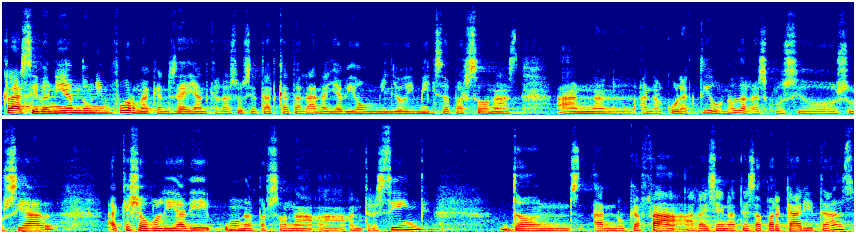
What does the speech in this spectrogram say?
Clar, si veníem d'un informe que ens deien que a la societat catalana hi havia un milió i mig de persones en el, en el col·lectiu no? de l'exclusió social, que això volia dir una persona entre cinc, doncs en el que fa a la gent atesa per Càritas,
